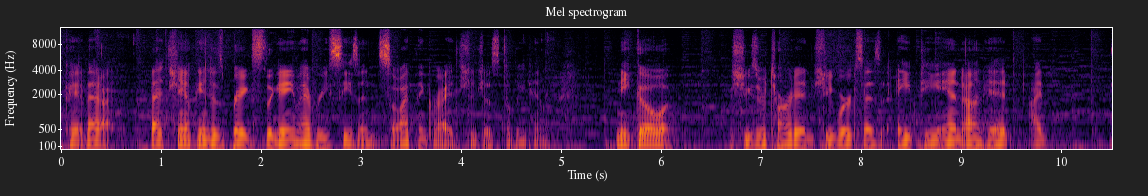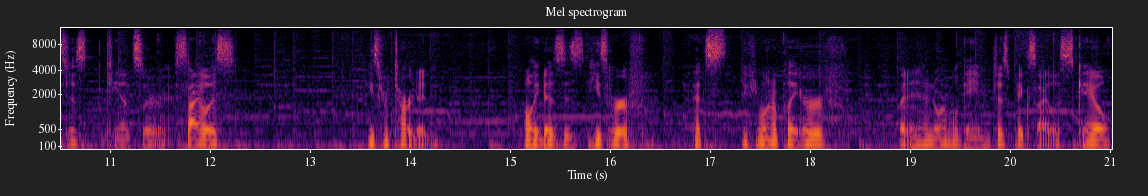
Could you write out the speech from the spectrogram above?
okay, that that champion just breaks the game every season, so I think Riot should just delete him. Neeko, she's retarded. She works as AP and on hit. I just cancer. Sylas, he's retarded. All he does is he's URF. That's if you want to play URF, but in a normal game, just pick Sylas. Kayle,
